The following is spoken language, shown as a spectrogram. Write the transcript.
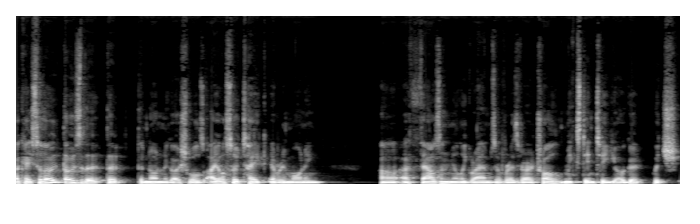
Okay, so those, those are the, the, the non negotiables. I also take every morning uh, a thousand milligrams of resveratrol mixed into yogurt, which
